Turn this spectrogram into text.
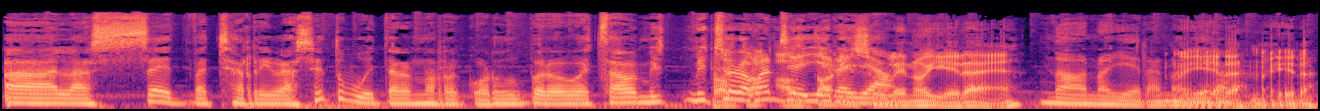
a les 7 vaig arribar, 7 o 8, ara no recordo, però estava mitja hora Però abans ja el hi era Toni allà. Soler no hi era, eh? No, no hi era, no, No hi era, no hi era.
